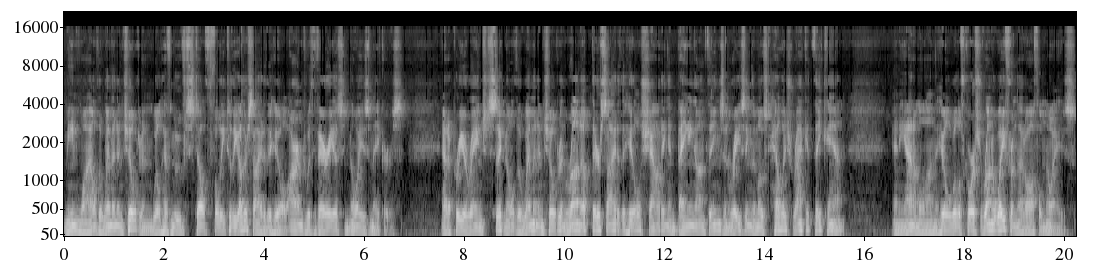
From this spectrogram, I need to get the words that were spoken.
Meanwhile, the women and children will have moved stealthily to the other side of the hill, armed with various noisemakers. At a prearranged signal, the women and children run up their side of the hill, shouting and banging on things and raising the most hellish racket they can. Any animal on the hill will, of course, run away from that awful noise,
